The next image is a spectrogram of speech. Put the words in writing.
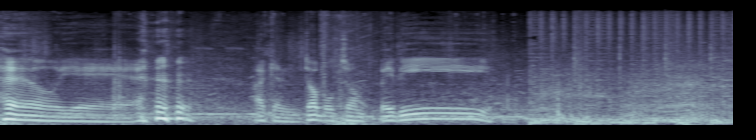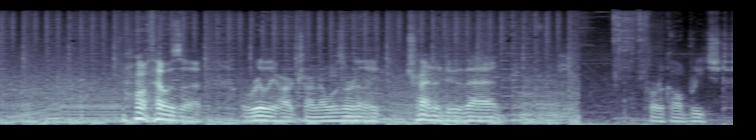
Hell yeah. I can double jump, baby. Oh, that was a really hard turn. I wasn't really trying to do that. Protocol breached.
